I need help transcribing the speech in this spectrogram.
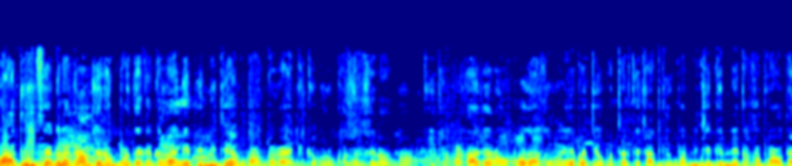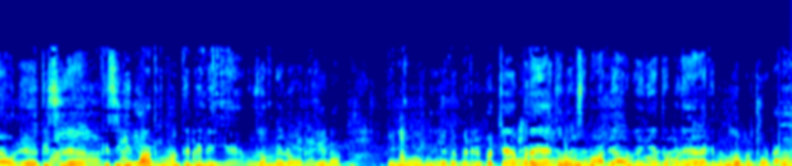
बाथरूम से अगला काम जो है हम पर्दे का करवाएँगे, फिर नीचे हम काम करवाएँगे कमरों के अंदर से ना। क्योंकि पर्दा जो है ना, वो बहुत ज़रूरी है। बच्चे ऊपर चढ़ते छत के ऊपर नीचे गिरने का खतरा होता है और ये किसी किसी की बात मानते भी नहीं है, मुजम्मिल और ये ना। ये तो फिर भी बच्चे हैं, बड़े हैं, चलो समा भी आओगे ये तो बड़े हैं, लेकिन मुजम्मिल छोटा है।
